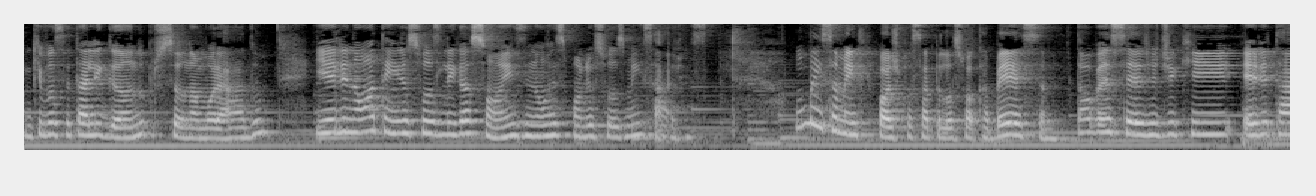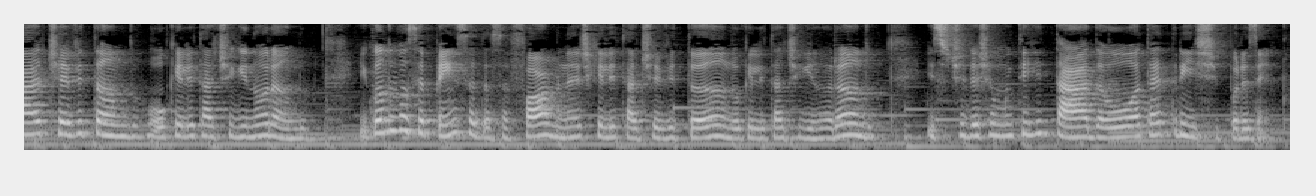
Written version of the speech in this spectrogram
em que você está ligando para o seu namorado e ele não atende as suas ligações e não responde às suas mensagens. Um pensamento que pode passar pela sua cabeça talvez seja de que ele está te evitando ou que ele está te ignorando. E quando você pensa dessa forma, né, de que ele está te evitando ou que ele está te ignorando, isso te deixa muito irritada ou até triste, por exemplo.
